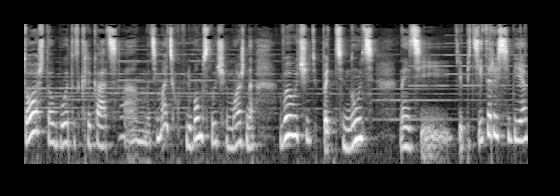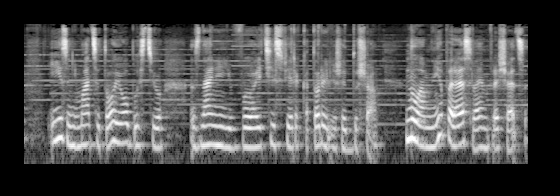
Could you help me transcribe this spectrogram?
то, что будет откликаться, а математику в любом случае можно выучить, подтянуть, найти репетиторы себе — и заниматься той областью знаний в IT-сфере, в которой лежит душа. Ну а мне пора с вами прощаться.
